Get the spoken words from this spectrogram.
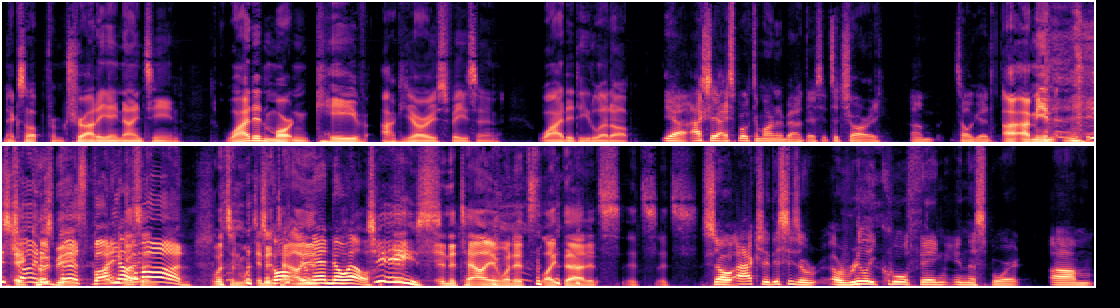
Next up from Trottier 19. Why did Martin cave Acciari's face in? Why did he let up? Yeah, actually, I spoke to Martin about this. It's a Chari. Um, it's all good. I, I mean, He's it trying could his be. best, buddy. Come Listen, on, Listen, in It's called your Italian, man Noel. jeez. in Italian, when it's like that, it's it's it's So actually, this is a, a really cool thing in the sport. Um,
